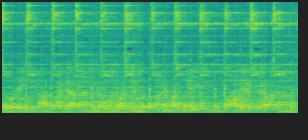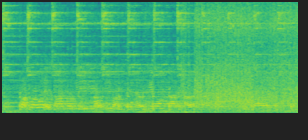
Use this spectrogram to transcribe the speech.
各位啊，带下咱政府团结组，咱的团队大面着咱合作会马上去小出门配着标，啊来 Thank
